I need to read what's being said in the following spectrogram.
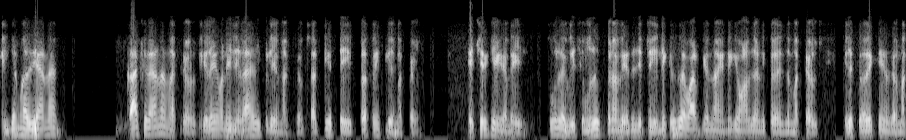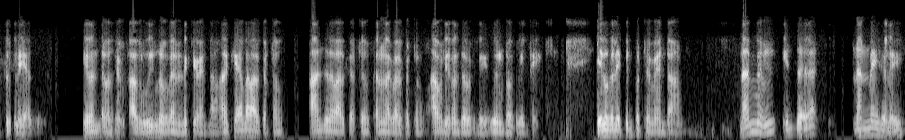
இந்த மாதிரியான காய்ச்சலான மக்கள் இறைவனை நிராகரிக்கக்கூடிய மக்கள் சத்தியத்தை புறக்கணிக்கக்கூடிய மக்கள் எச்சரிக்கைகளை தூர வீசி முதுகு பின்னால் எரிஞ்சிட்டு இன்னைக்கு இருக்கிற வாழ்க்கையில் நான் இன்னைக்கு வாழ்ந்து நினைக்கிற இந்த மக்கள் இதுக்கு வரைக்கும் எங்கள் மக்கள் கிடையாது. இறந்தவர்கள் அவர்கள் உயிரிழவர்கள் நினைக்க வேண்டாம். அது கேரளாவா இருக்கட்டும் ஆந்திராவா இருக்கட்டும் கர்நாடகாவா இருக்கட்டும் அவர்கள் இறந்தவர்களே உயிரிழந்தவர்கள் இல்லை. இவர்களை பின்பற்ற வேண்டாம். நம்மில் இந்த நன்மைகளை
